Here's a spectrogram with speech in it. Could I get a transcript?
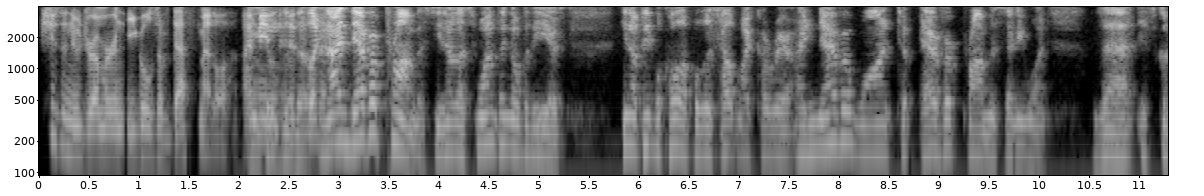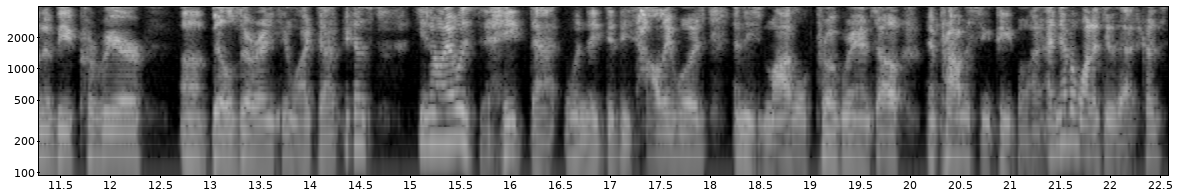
She's a new drummer in Eagles of Death Metal. I mean, Eagles of it's Death. like and I never promised. You know, that's one thing over the years. You know, people call up, "Will this help my career?" I never want to ever promise anyone that it's going to be a career uh, builder or anything like that because you know, I always hate that when they did these Hollywood and these model programs, oh, and promising people. I, I never want to do that because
